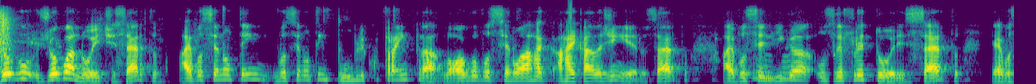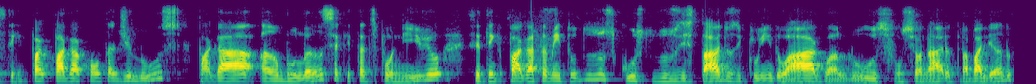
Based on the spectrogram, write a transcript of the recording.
Jogo, jogo à noite, certo? Aí você não tem, você não tem público para entrar. Logo você não arrecada dinheiro, certo? Aí você uhum. liga os refletores, certo? E aí você tem que pagar a conta de luz, pagar a ambulância que está disponível, você tem que pagar também todos os custos dos estádios, incluindo água, luz, funcionário trabalhando,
